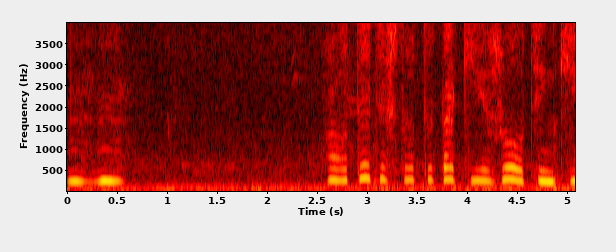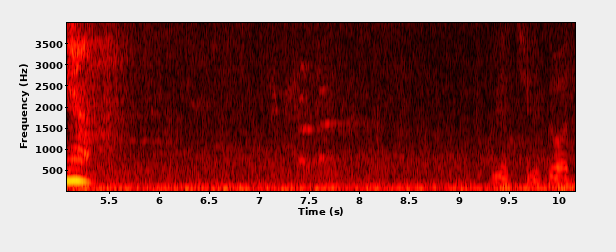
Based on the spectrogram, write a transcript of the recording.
Мгм. А вот эти что-то такие желтенькие. Лет через 20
